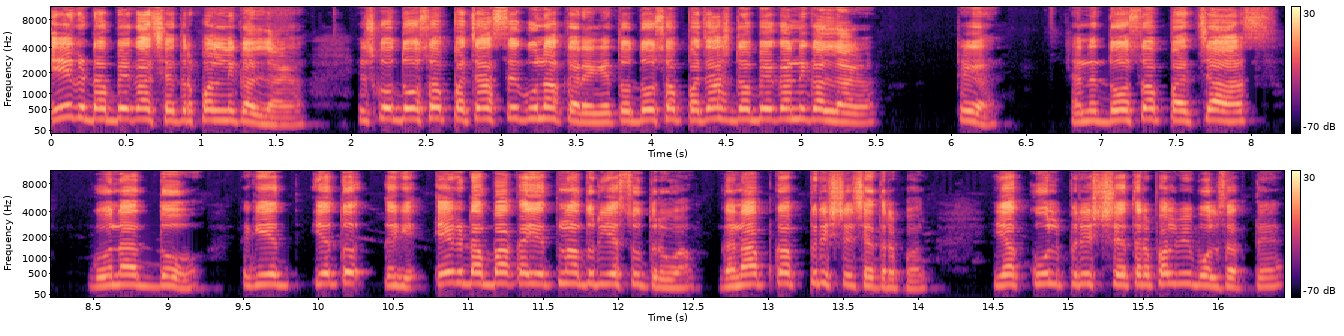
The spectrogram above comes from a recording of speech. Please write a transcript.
एक डब्बे का क्षेत्रफल निकल जाएगा। इसको 250 से गुना करेंगे तो 250 डब्बे का निकल जाएगा। ठीक है? यानी दो सौ पचास गुना दो। देखिए, ये तो देखिए, एक डब्बा का इतना दूर ये सूत्र हुआ, घनाभ का पृष्ठ क्षेत्रफल, या कुल पृष्ठ क्षेत्रफल भी बोल सकते हैं।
